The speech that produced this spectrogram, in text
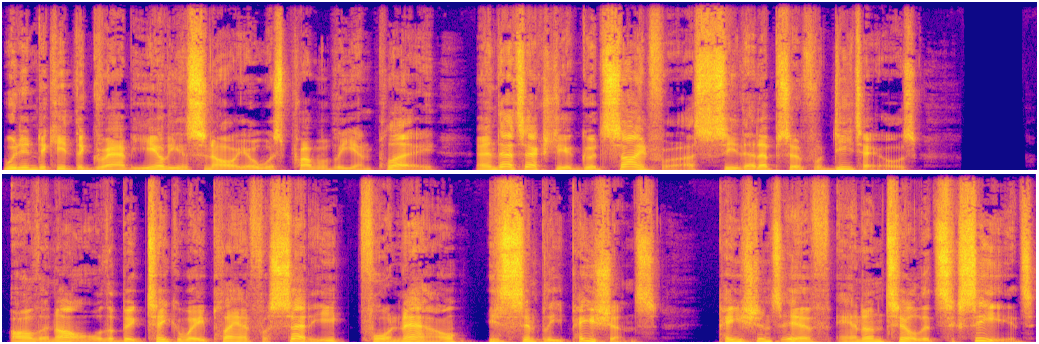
would indicate the grabby alien scenario was probably in play, and that's actually a good sign for us. See that episode for details. All in all, the big takeaway plan for SETI, for now, is simply patience. Patience if and until it succeeds,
